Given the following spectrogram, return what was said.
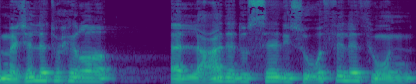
مجلة حراء العدد السادس والثلاثون.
